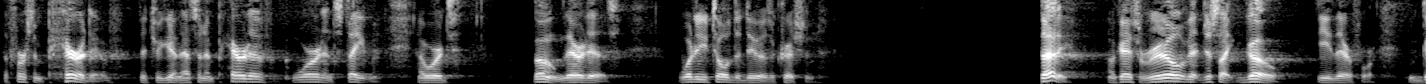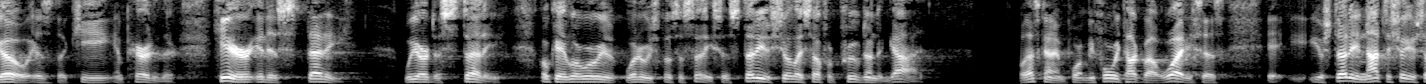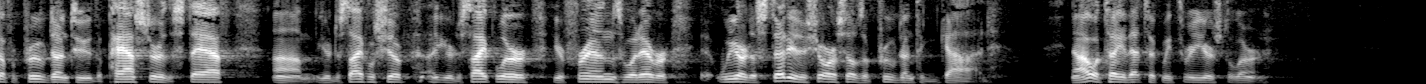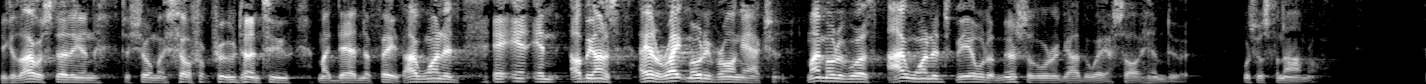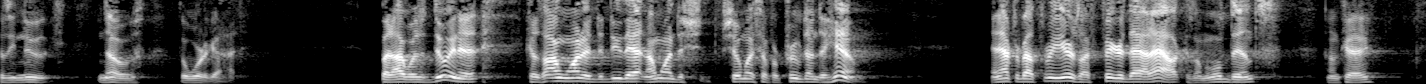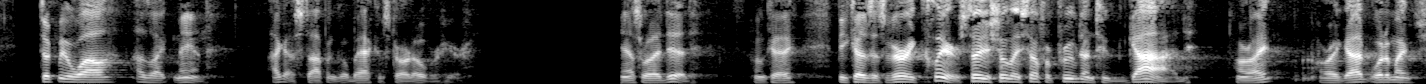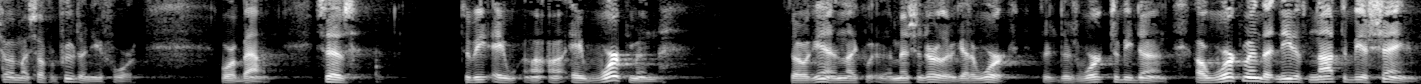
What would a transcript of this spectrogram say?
the first imperative that you're given. That's an imperative word and statement. In other words, boom, there it is. What are you told to do as a Christian? Study. Okay, it's real, just like go, ye therefore. Go is the key imperative there. Here it is study. We are to study. Okay, Lord, what are we, what are we supposed to study? He says, study to show thyself approved unto God. Well, that's kind of important. Before we talk about what, he says, you're studying not to show yourself approved unto the pastor, the staff, um, your discipleship, uh, your discipler, your friends, whatever. We are to study to show ourselves approved unto God. Now, I will tell you that took me three years to learn because I was studying to show myself approved unto my dad in the faith. I wanted, and, and, and, I'll be honest, I had a right motive, wrong action. My motive was I wanted to be able to minister the Word of God the way I saw him do it, which was phenomenal because he knew, knows the Word of God. But I was doing it because I wanted to do that and I wanted to sh- show myself approved unto Him. And after about three years, I figured that out because I'm a little dense, okay? Took me a while. I was like, man, I got to stop and go back and start over here. And that's what I did, okay? Because it's very clear. Study to show thyself approved unto God, all right? All right, God, what am I showing myself approved unto you for or about? It says, to be a, uh, a workman. So again, like I mentioned earlier, you got to work. There, there's work to be done. A workman that needeth not to be ashamed.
